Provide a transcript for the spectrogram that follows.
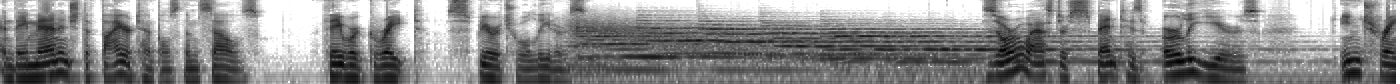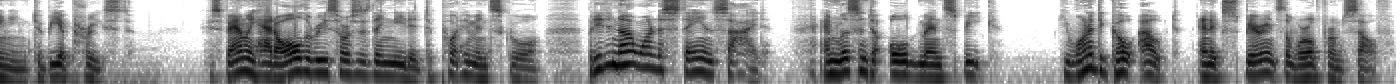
and they managed the fire temples themselves. They were great spiritual leaders. Zoroaster spent his early years in training to be a priest, His family had all the resources they needed to put him in school, but he did not want to stay inside and listen to old men speak. He wanted to go out and experience the world for himself.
